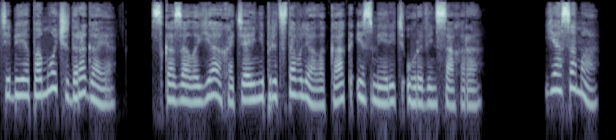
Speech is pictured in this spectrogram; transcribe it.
«Тебе помочь, дорогая?» — сказала я, хотя и не представляла, как измерить уровень сахара. «Я сама»,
